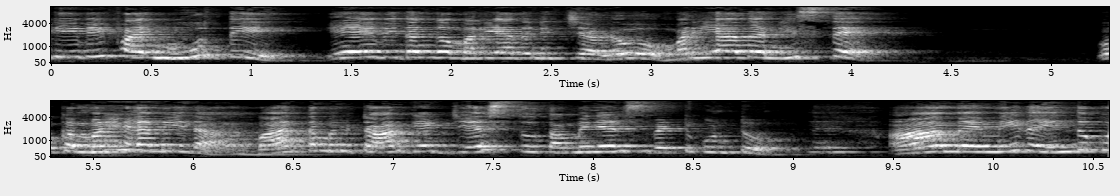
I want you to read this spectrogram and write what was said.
టీవీ ఫైవ్ మూర్తి ఏ విధంగా మర్యాదనిచ్చాడో మర్యాదనిస్తే ఒక మహిళ మీద భారతమును టార్గెట్ చేస్తూ తమ్మినేల్స్ పెట్టుకుంటూ ఆమె మీద ఎందుకు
